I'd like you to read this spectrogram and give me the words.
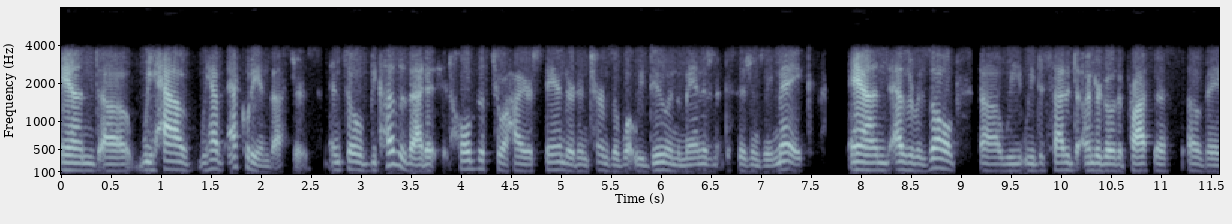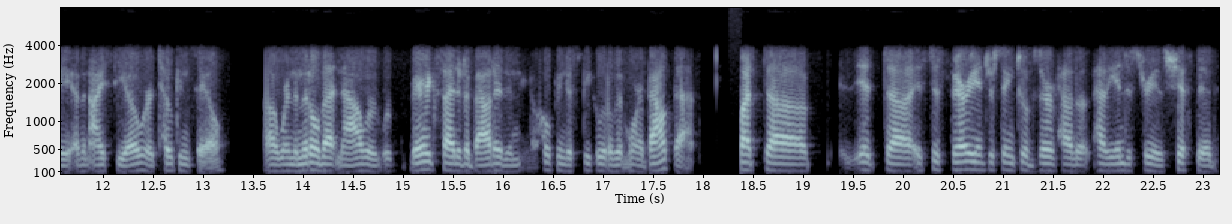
and uh, we have we have equity investors. And so because of that, it, it holds us to a higher standard in terms of what we do and the management decisions we make. And as a result, uh, we, we decided to undergo the process of, a, of an ICO or a token sale. Uh, we're in the middle of that now. We're, we're very excited about it and you know, hoping to speak a little bit more about that. But uh, it, uh, it's just very interesting to observe how the, how the industry has shifted.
